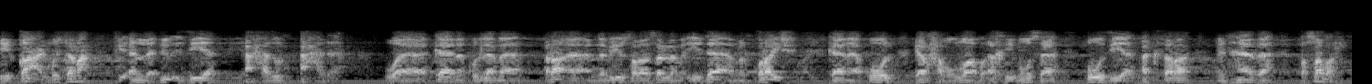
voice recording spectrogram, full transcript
إيقاع المجتمع في أن لا يؤذي أحد احدا. وكان كلما رأى النبي صلى الله عليه وسلم إيذاء من قريش كان يقول يرحم الله أخي موسى أوذي أكثر من هذا فصبر.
